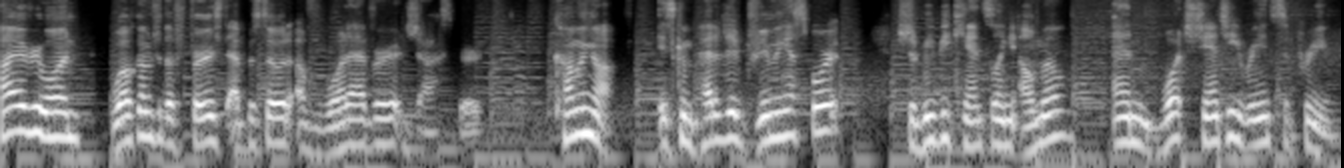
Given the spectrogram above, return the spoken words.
Hi, everyone. Welcome to the first episode of Whatever Jasper. Coming up, is competitive dreaming a sport? Should we be canceling Elmo? And what shanty reigns supreme?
